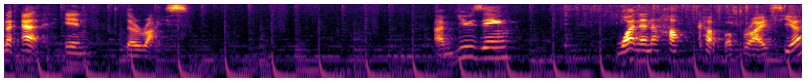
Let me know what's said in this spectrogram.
Gonna add in the rice. I'm using one and a half cup of rice here.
